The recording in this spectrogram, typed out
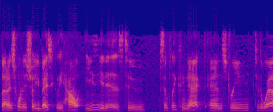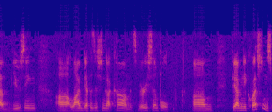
But I just wanted to show you basically how easy it is to simply connect and stream to the web using uh, livedeposition.com. It's very simple. Um, if you have any questions,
